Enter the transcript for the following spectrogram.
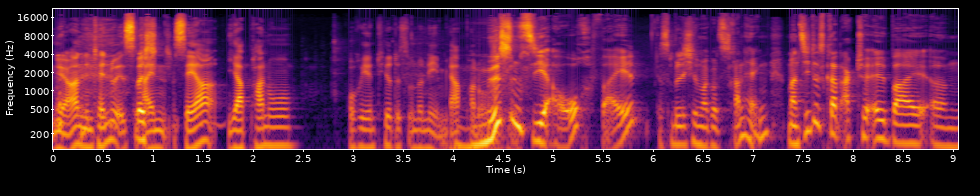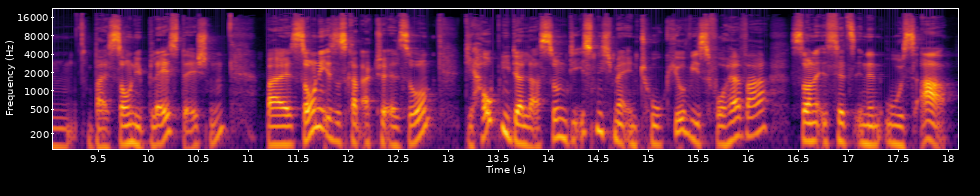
Ja, Nintendo ist ein sehr Japano orientiertes Unternehmen. Japan Müssen sie auch, weil, das will ich jetzt mal kurz dranhängen, man sieht es gerade aktuell bei, ähm, bei Sony PlayStation. Bei Sony ist es gerade aktuell so, die Hauptniederlassung, die ist nicht mehr in Tokio, wie es vorher war, sondern ist jetzt in den USA.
